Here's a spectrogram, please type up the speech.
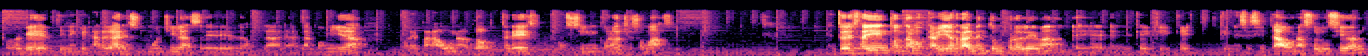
porque tienen que cargar en sus mochilas eh, la, comida para una, dos, tres o cinco noches o más. Entonces ahí encontramos que había realmente un problema eh, que, que necesitaba una solución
